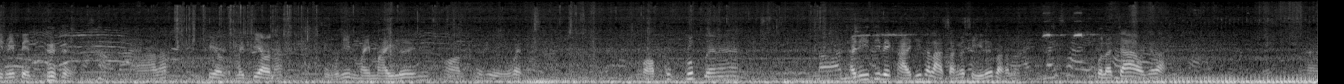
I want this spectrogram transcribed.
กินไม่เป็นมาแล้วเปรี้ยวไม่เปรี้ยวนะโหนี่ใหม่ ๆ เลยนี่หอมโอ้โหแบบกรอบกรุบๆเลยนะฮะร้อนอันนี้ที่ไปขายที่ตลาดสังกะสีด้วยป่ะครับไม่ใช่คนละเจ้าใช่ป่ะอ่า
